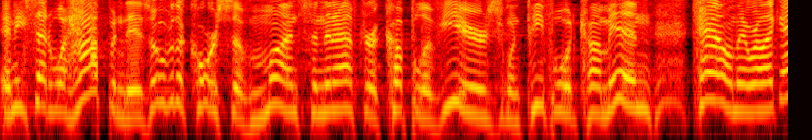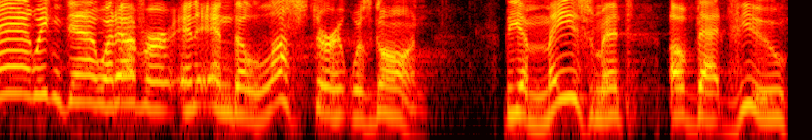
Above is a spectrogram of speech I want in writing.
And he said what happened is over the course of months, and then after a couple of years, when people would come in town, they were like, eh, we can, yeah, whatever. And, and the luster was gone. The amazement of that view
